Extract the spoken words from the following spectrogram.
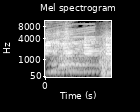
Bye.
